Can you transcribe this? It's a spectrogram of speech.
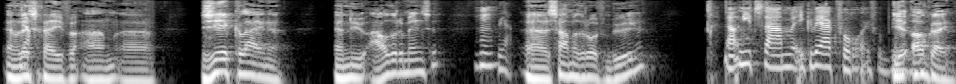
En lesgeven aan eh, zeer kleine en nu oudere mensen. Mhm. Ja. Eh, samen met Roy van Buringen. Nou, niet samen. Ik werk voor Roy van Ja, Buren. Oké,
